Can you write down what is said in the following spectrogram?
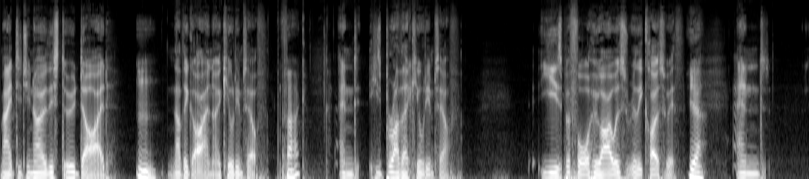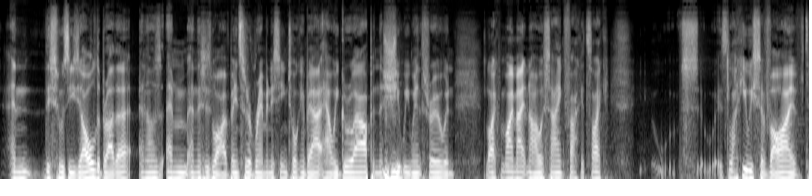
"Mate, did you know this dude died? Mm. Another guy I know killed himself, Fuck. and his brother killed himself years before, who I was really close with, Yeah. and." And this was his older brother, and I was, and and this is why I've been sort of reminiscing, talking about how we grew up and the Mhm. shit we went through, and like my mate and I were saying, "Fuck, it's like, it's lucky we survived."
